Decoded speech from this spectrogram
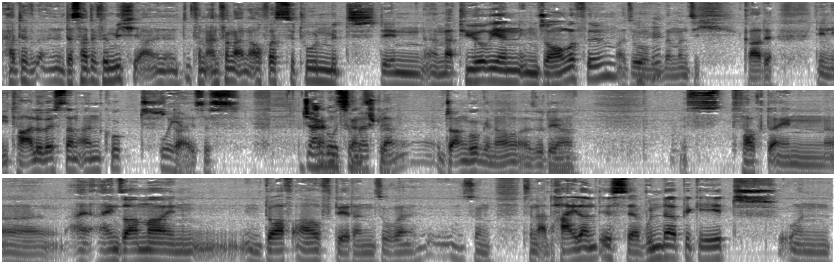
hatte, das hatte für mich äh, von Anfang an auch was zu tun mit den äh, Martyrien im Genrefilm. Also mhm. wenn man sich gerade den Italo-Western anguckt, oh, ja. da ist es Django ganz, zum ganz Beispiel. Klar. Django, genau. Also der mhm es taucht ein äh, Einsamer in, im Dorf auf, der dann so, so, ein, so eine Art Heiland ist, der Wunder begeht und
